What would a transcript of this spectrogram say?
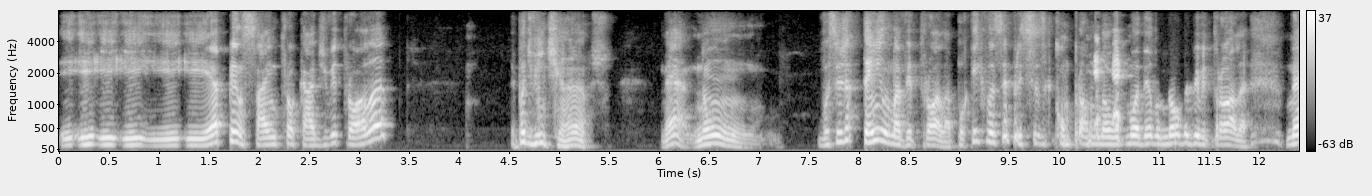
e, e, e, e ia pensar em trocar de vitrola depois de 20 anos né? Não, você já tem uma vitrola, por que, que você precisa comprar um novo, modelo novo de vitrola? Né?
